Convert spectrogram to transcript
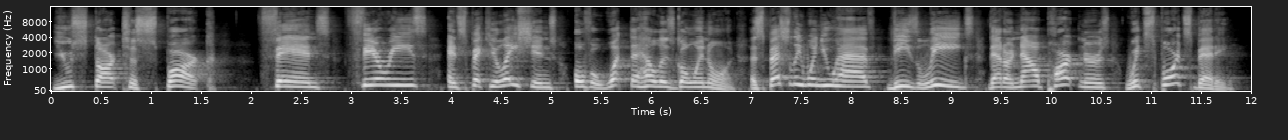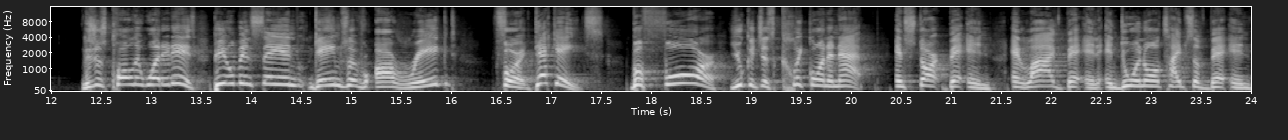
you start to spark fans' theories and speculations over what the hell is going on, especially when you have these leagues that are now partners with sports betting. Let's just call it what it is. People been saying games are, rigged for decades before you could just click on an app and start betting and live betting and doing all types of betting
